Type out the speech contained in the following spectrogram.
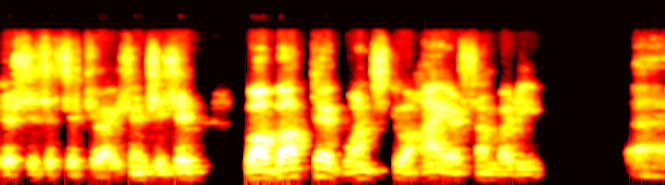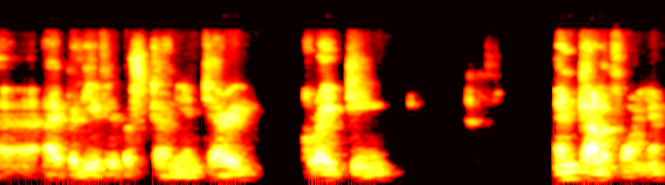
this is the situation. She said, well, Bob Tech wants to hire somebody. Uh, I believe it was Tony and Terry, great team in California.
